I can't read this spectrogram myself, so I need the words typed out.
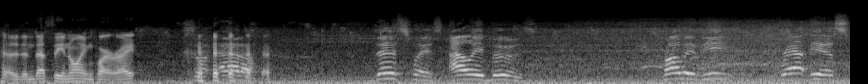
Then that's the annoying part, right? So Adam, this place, Ali Booze, probably the crappiest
